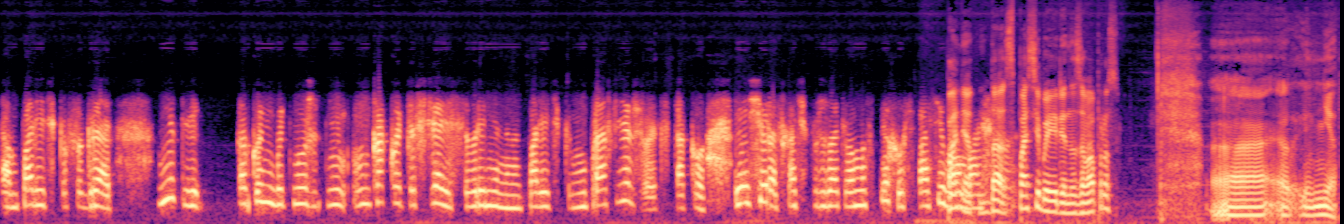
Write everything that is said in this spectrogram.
там политиков играют, нет ли какой-нибудь, может, ну, какой-то связи с современными политиками не прослеживается такого. Я еще раз хочу пожелать вам успехов. Спасибо Понятно, вам большое. да. Спасибо, Ирина, за вопрос. А, нет,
